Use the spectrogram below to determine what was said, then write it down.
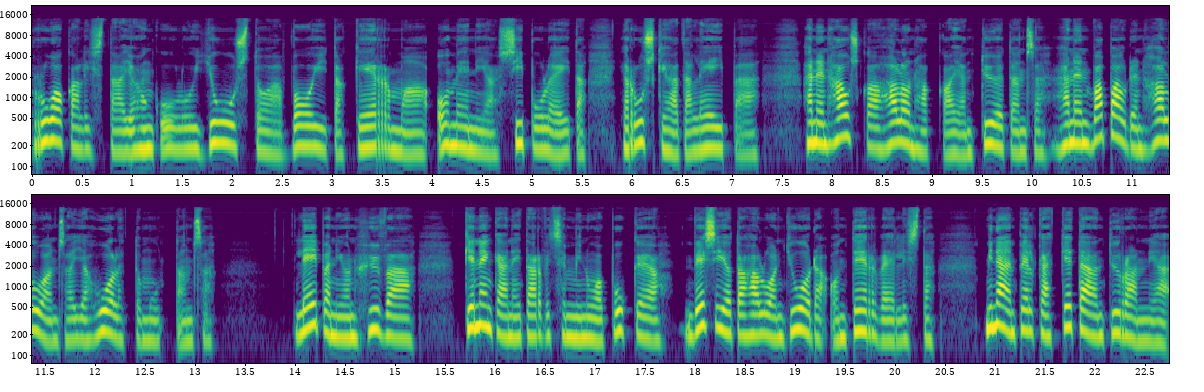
ruokalistaa, johon kuului juustoa, voita, kermaa, omenia, sipuleita ja ruskeata leipää, hänen hauskaa halonhakkaajan työtänsä, hänen vapauden haluansa ja huolettomuuttansa. Leipäni on hyvää, kenenkään ei tarvitse minua pukea, vesi, jota haluan juoda, on terveellistä, minä en pelkää ketään tyrannia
